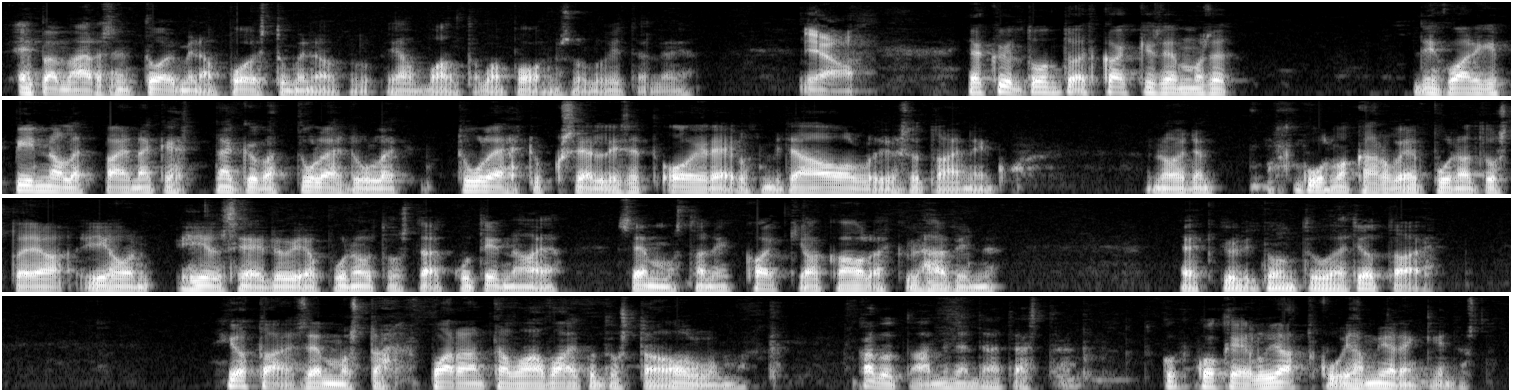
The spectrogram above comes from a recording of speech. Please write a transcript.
epämääräisen toiminnan poistuminen on ihan valtava bonus ollut itselleen. Joo. Ja kyllä tuntuu, että kaikki semmoiset niin kuin ainakin pinnalle päin näkyvät tulehdukselliset oireilut, mitä on ollut, jos jotain niin kuin noiden kulmakarvojen punotusta ja ihon hilseilyä ja punotusta ja kutinaa ja semmoista, niin kaikki alkaa olla kyllä hävinnyt. Että kyllä tuntuu, että jotain, jotain semmoista parantavaa vaikutusta on ollut, mutta katsotaan, miten tämä tästä kokeilu jatkuu ihan mielenkiintoista.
